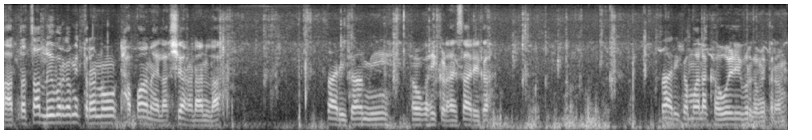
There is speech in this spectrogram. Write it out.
आता चाललोय बरं का मित्रांनो ठापा आणायला शहरात आणला. सारिका मी हो का इकडं आहे सारिका. सारिका मला खवळली बरं का मित्रांनो.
